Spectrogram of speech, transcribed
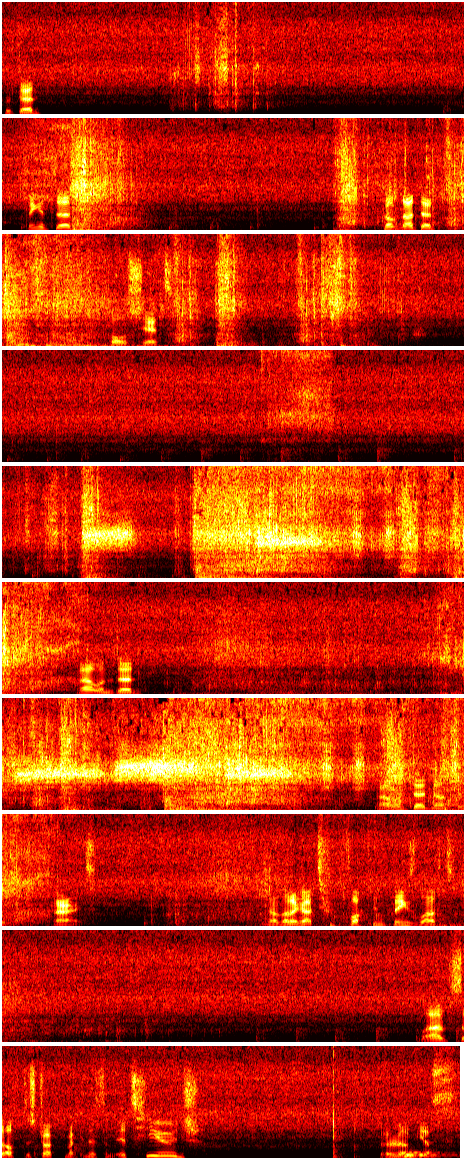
They're dead? I think it's dead. Nope, not dead. Bullshit. That one's dead. That one's dead now too. Alright. Now that I got two fucking things left. Lab self-destruct mechanism. It's huge. Start it up, yes.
